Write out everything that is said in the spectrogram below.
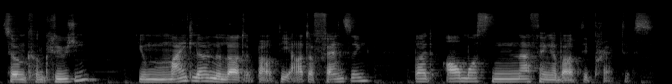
So in conclusion, you might learn a lot about the art of fencing, but almost nothing about the practice.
